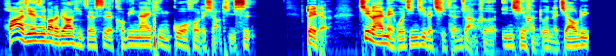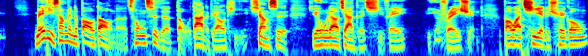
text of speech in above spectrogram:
华尔街日报的标题则是 “COVID-19 过后的小提示”。对的，近来美国经济的起承转合引起很多人的焦虑。媒体上面的报道呢，充斥着斗大的标题，像是原物料价格起飞 （inflation），包括企业的缺工，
